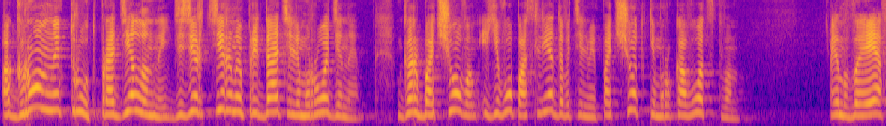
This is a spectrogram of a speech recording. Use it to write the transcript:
Огромный труд, проделанный дезертиром и предателем Родины, Горбачевым и его последователями под четким руководством МВФ,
